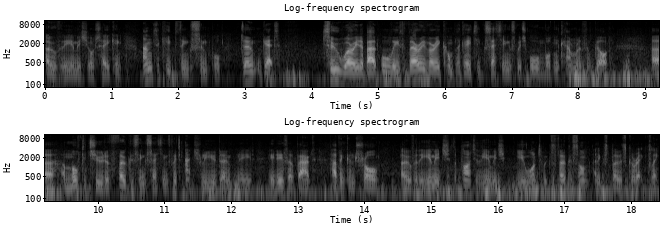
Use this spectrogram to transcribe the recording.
over the image you're taking and to keep things simple. Don't get too worried about all these very, very complicated settings which all modern cameras have got uh, a multitude of focusing settings which actually you don't need. It is about having control over the image, the part of the image you want to focus on and expose correctly.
